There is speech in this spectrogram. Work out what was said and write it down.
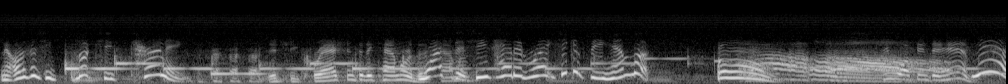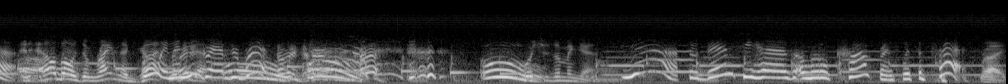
Now, all of a sudden, she, look, she's turning. Did she crash into the camera or the Watch camera? this. She's headed right. She can see him. Look. Boom. She walked into him. Yeah. And elbows him right in the gut. Oh, and then he at that. grabs her breast. Ooh. Pushes him again. Yeah. So then she has a little conference with the press Right.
